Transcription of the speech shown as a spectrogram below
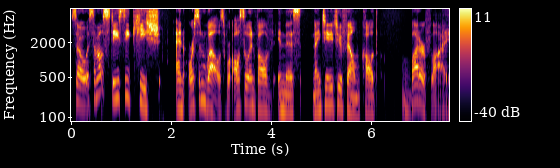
So somehow Stacy Keach and Orson Welles were also involved in this 1982 film called Butterfly.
